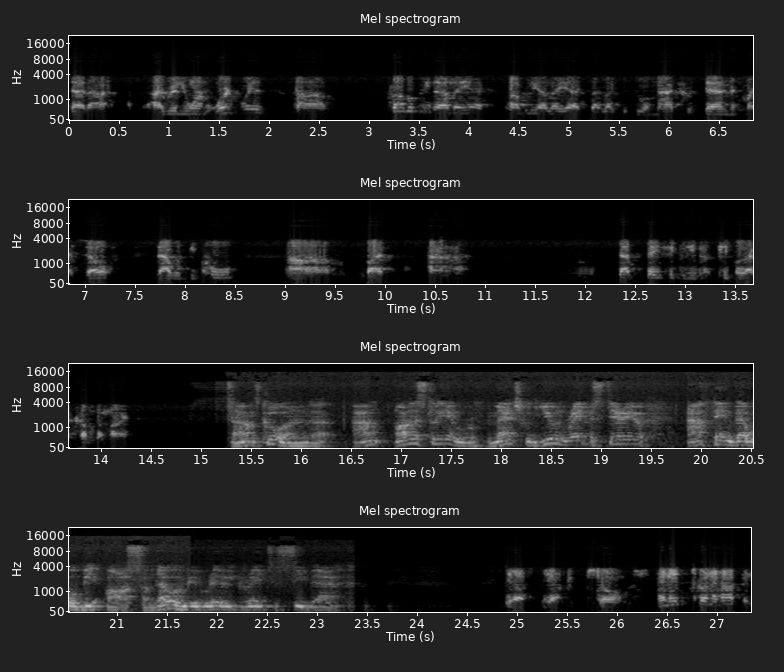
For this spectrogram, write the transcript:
that I I really want to work with. Um, probably the LAX. Probably LAX. I'd like to do a match with them and myself. That would be cool. Um, but uh, that's basically the people that come to mind. Sounds cool, and uh, I'm honestly a match with you and Rey Mysterio. I think that will be awesome. That would be really great to see that. Yeah, yeah. So, and it's going to happen.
